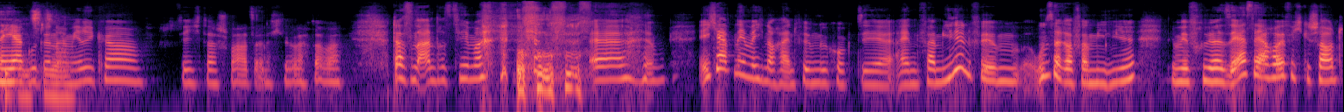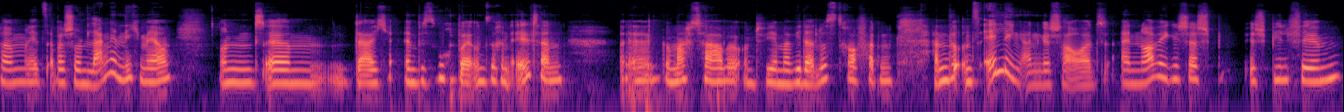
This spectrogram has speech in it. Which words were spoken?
Naja, gut, in Amerika sehe ich da schwarz, ehrlich gesagt, aber das ist ein anderes Thema. äh, ich habe nämlich noch einen Film geguckt, der, einen Familienfilm unserer Familie, den wir früher sehr, sehr häufig geschaut haben, jetzt aber schon lange nicht mehr. Und ähm, da ich einen Besuch bei unseren Eltern äh, gemacht habe und wir mal wieder Lust drauf hatten, haben wir uns Elling angeschaut, ein norwegischer Sp Spielfilm,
